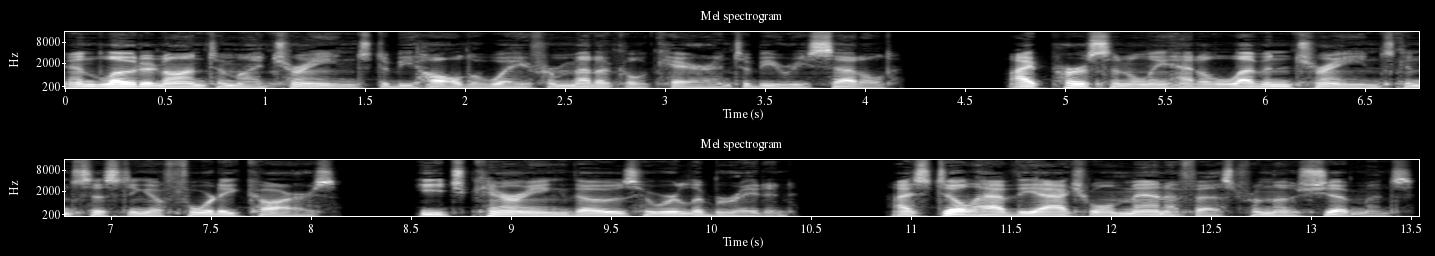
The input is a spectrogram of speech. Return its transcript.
and loaded onto my trains to be hauled away for medical care and to be resettled. I personally had 11 trains consisting of 40 cars, each carrying those who were liberated. I still have the actual manifest from those shipments,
